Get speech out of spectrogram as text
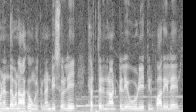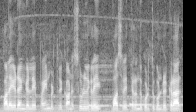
உணர்ந்தவனாக உங்களுக்கு நன்றி சொல்லி கர்த்தர் இந்த நாட்களிலே ஊழியத்தின் பாதையிலே பல இடங்களிலே பயன்படுத்துவதற்கான சூழல்களை வாசலை திறந்து கொடுத்து கொண்டிருக்கிறார்.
